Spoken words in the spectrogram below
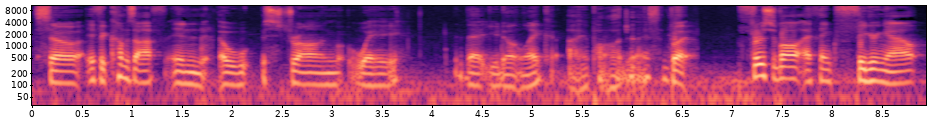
so if it comes off in a w- strong way that you don't like, I apologize. But first of all, I think figuring out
